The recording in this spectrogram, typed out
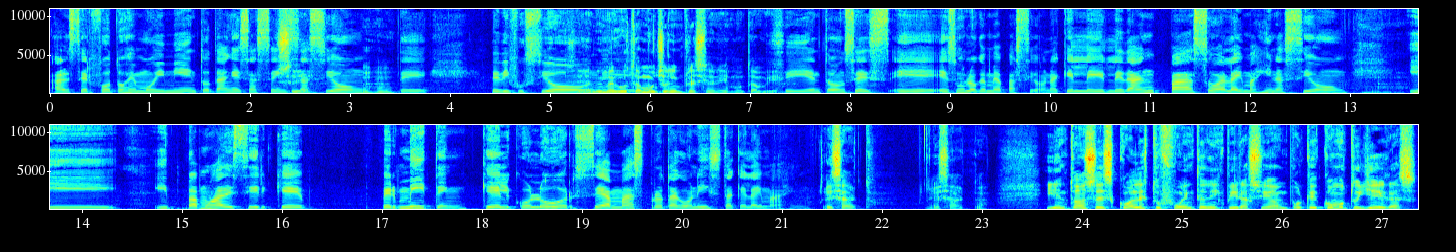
al ser fotos en movimiento, dan esa sensación de, difusión. a mí me gusta mucho el impresionismo también. Sí, entonces eh, eso es lo que me apasiona, que le, dan paso a la imaginación y, vamos a decir que permiten que el color sea más protagonista que la imagen. Exacto, exacto. Y entonces, ¿cuál es tu fuente de inspiración? Porque ¿cómo tú llegas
